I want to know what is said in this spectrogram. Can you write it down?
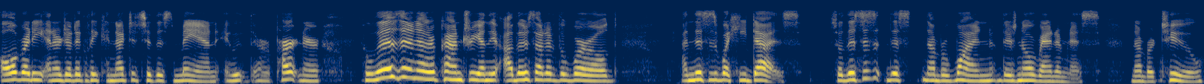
already energetically connected to this man, her partner, who lives in another country on the other side of the world, and this is what he does. So this is this number one, there's no randomness. Number two,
